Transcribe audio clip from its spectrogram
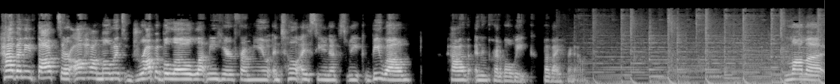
have any thoughts or aha moments, drop it below. Let me hear from you. Until I see you next week, be well. Have an incredible week. Bye bye for now. Mama,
